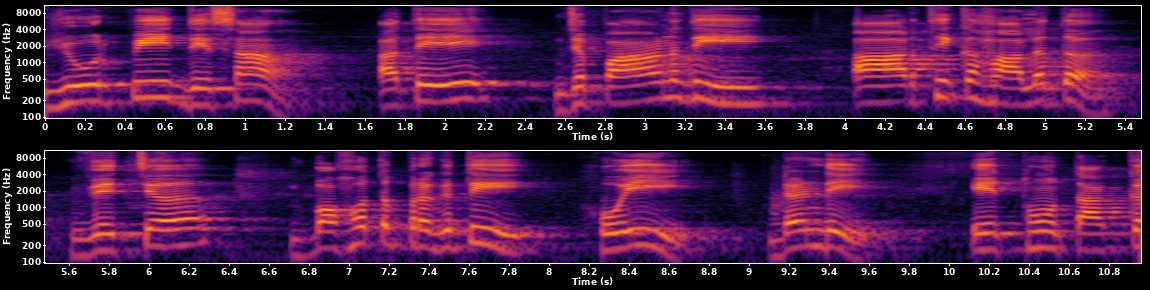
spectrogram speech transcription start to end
ਯੂਰਪੀ ਦੇਸ਼ਾਂ ਅਤੇ ਜਾਪਾਨ ਦੀ ਆਰਥਿਕ ਹਾਲਤ ਵਿੱਚ ਬਹੁਤ ਪ੍ਰਗਤੀ ਹੋਈ। ਡੰਡੀ, ਇੱਥੋਂ ਤੱਕ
